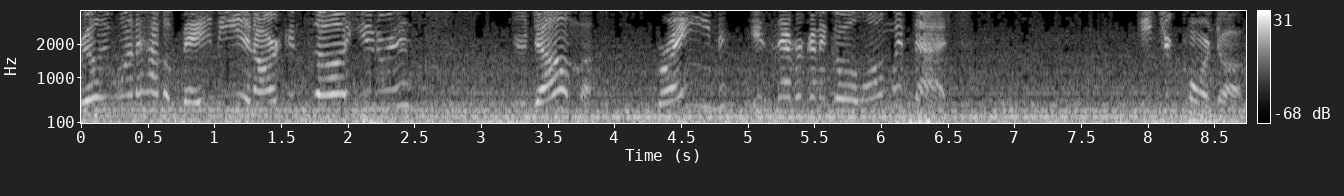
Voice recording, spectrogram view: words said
really want to have a baby in Arkansas uterus? You're dumb. Brain is never going to go along with that. Eat your corn dog.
